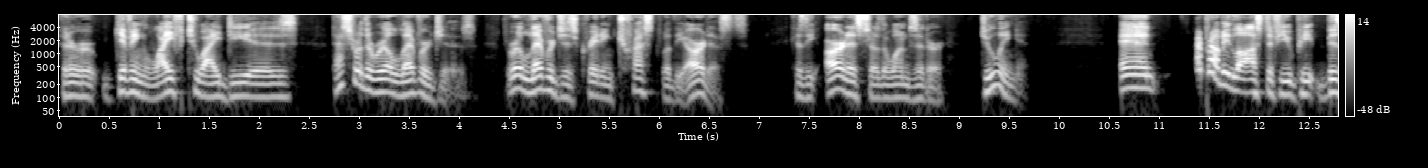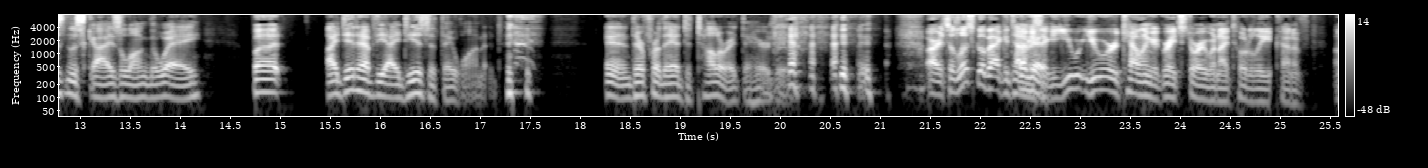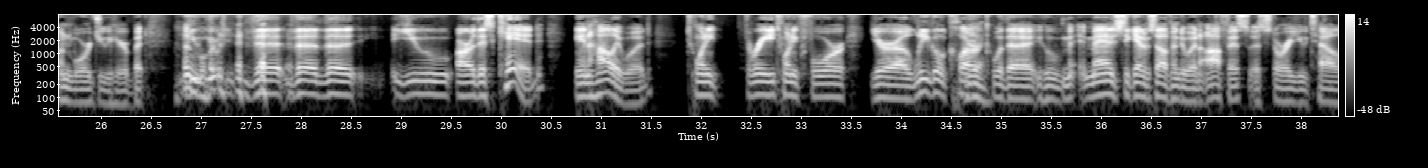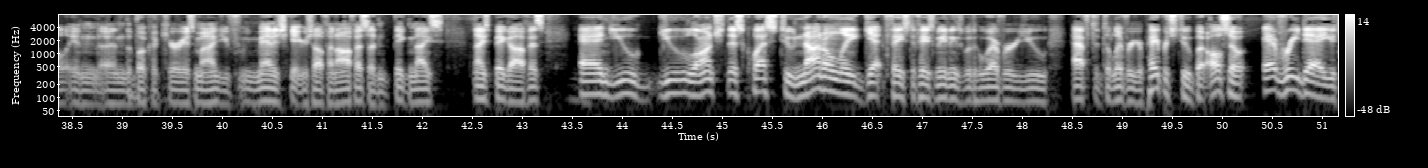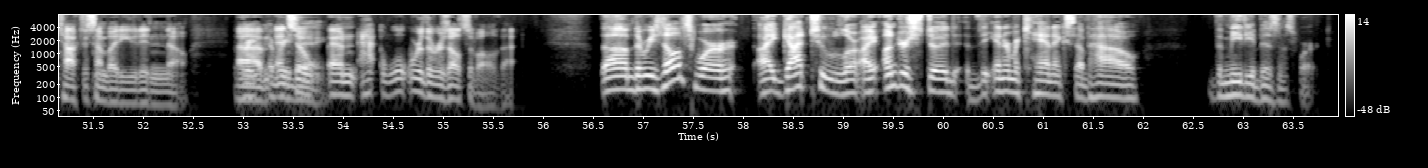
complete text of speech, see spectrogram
that are giving life to ideas. That's where the real leverage is. The real leverage is creating trust with the artists because the artists are the ones that are doing it. And I probably lost a few pe- business guys along the way, but I did have the ideas that they wanted. and therefore they had to tolerate the hairdo. All right, so let's go back in time Okay. a second. You you were telling a great story when I totally kind of unmoored you here, but you, the the the you are this kid in Hollywood, 23, 24. You're a legal clerk Yeah. with a who managed to get himself into an office. A story you tell in in the book A Curious Mind. You've managed to get yourself an office, a big, nice, nice big office, and you you launched this quest to not only get face to face meetings with whoever you have to deliver your papers to, but also every day you talk to somebody you didn't know. Every- Um, every and so, day. and ha- what were the results of all of that? um, the results were I got to learn, I understood the inner mechanics of how the media business worked.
